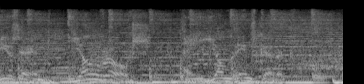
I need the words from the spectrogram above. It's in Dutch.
Hier zijn Jan Roos en Jan Heemskerk.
